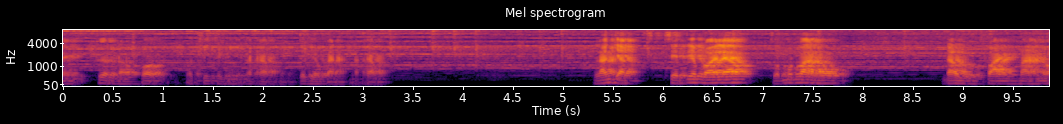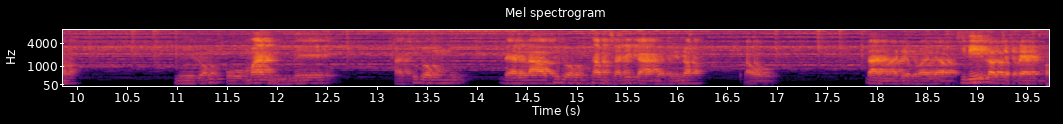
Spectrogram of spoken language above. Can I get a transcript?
ในเครื่องเราก็มาคลิกตรงนี้นะครับตัวเดียวกันนะครับ หลังจากเสร็จเรียบร้อยแล้ว สมมติว่าเราดาวน์โหลดไฟล์มาเนาะมีหลวงปู่มั่นมีอ่าทุดงแดนลาวทุดงถ้ำสาริกาแบบนี้เนาะเราได้มาเรียบร้อยแล้ว ทีนี้เราจะแปลงไฟ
